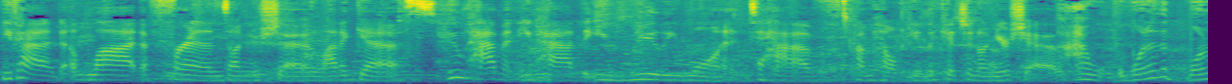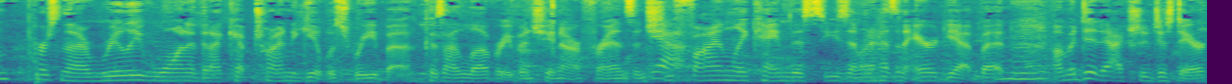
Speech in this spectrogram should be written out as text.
you've had a lot of friends on your show, a lot of guests. Who haven't you had that you really want to have come help you in the kitchen on your show? I, one of the one person that I really wanted that I kept trying to get was Reba because I love Reba and she and I are friends and Yeah. she finally came this season. It hasn't aired yet, but um, it did actually just air.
